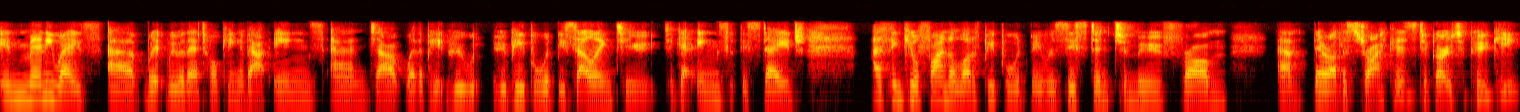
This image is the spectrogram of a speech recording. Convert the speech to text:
in many ways, uh, we, we, were there talking about Ings and uh, whether pe- who who people would be selling to to get Ings at this stage. I think you'll find a lot of people would be resistant to move from um, their other strikers to go to Pukki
